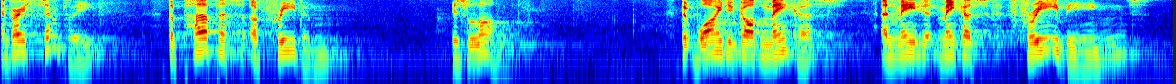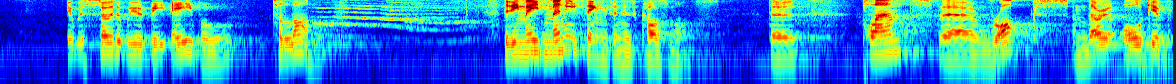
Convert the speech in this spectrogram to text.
And very simply, the purpose of freedom is love. That why did God make us and made it, make us free beings? It was so that we would be able to love. That He made many things in His cosmos they're plants, they're rocks, and they all give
